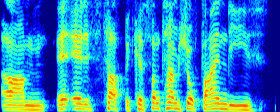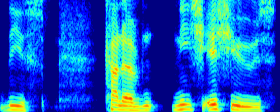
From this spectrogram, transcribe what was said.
um, and, it's tough because sometimes you'll find these these kind of niche issues,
